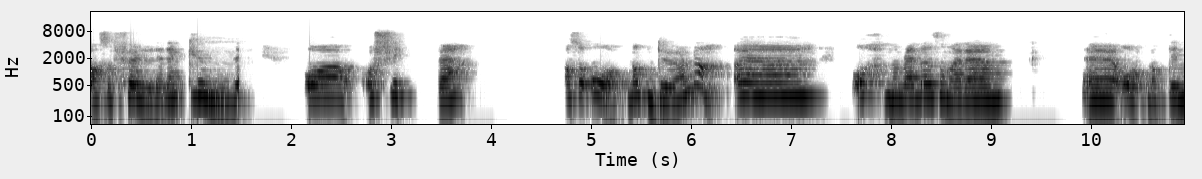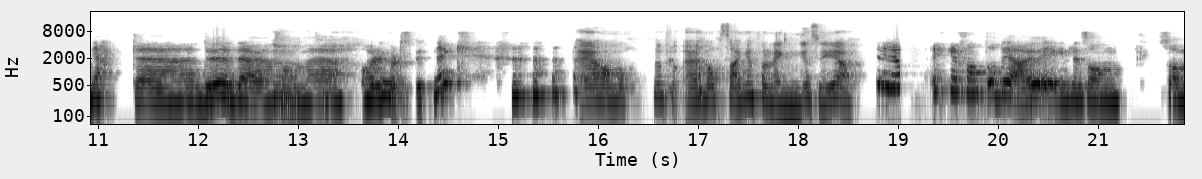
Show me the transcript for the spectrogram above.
altså følgere, kunder. Og, og slippe Altså åpne opp døren, da. Eh, åh, nå ble det sånn derre eh, Åpne opp din hjertedør. Det er jo en Ja, sånn eh, Har du hørt Sputnik? Jeg har hørt, jeg har hørt sangen for lenge siden. Ja, Ikke sant? Og det er jo egentlig sånn som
